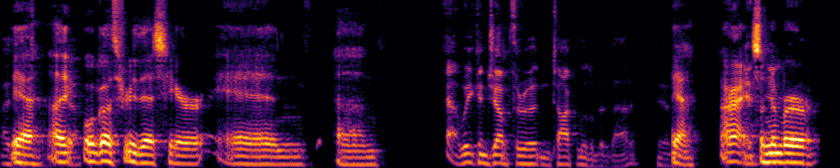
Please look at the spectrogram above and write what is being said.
I think yeah, so. I, yeah. we'll go through this here and um, Yeah, we can jump through it and talk a little bit about it. know. yeah. All right. And- So number,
